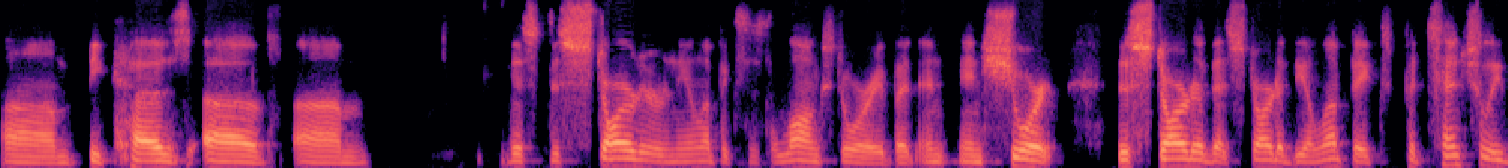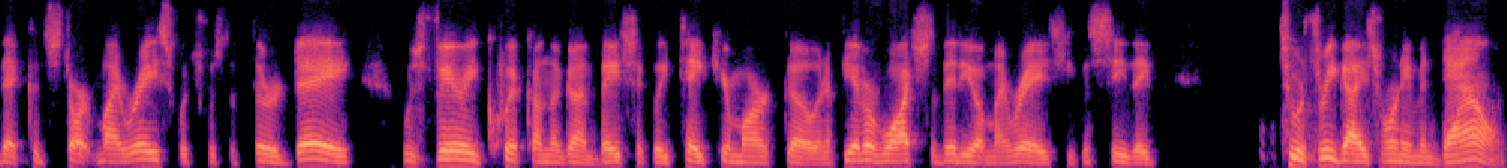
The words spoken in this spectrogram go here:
um, because of um, this this starter in the Olympics is a long story, but in, in short, this starter that started the Olympics potentially that could start my race, which was the third day, was very quick on the gun. Basically, take your mark, go. And if you ever watch the video of my race, you can see they two or three guys weren't even down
